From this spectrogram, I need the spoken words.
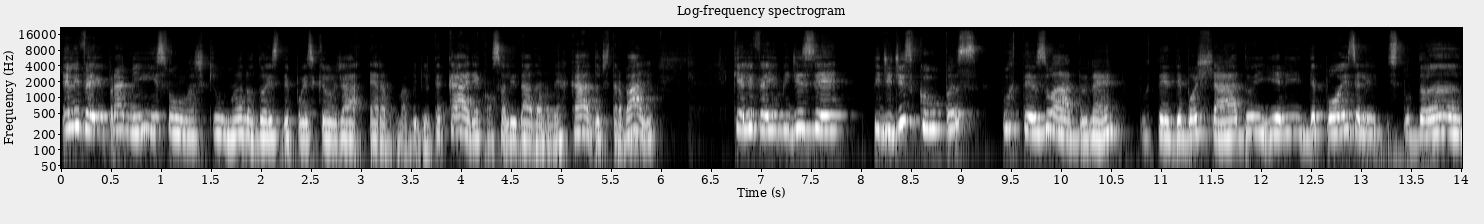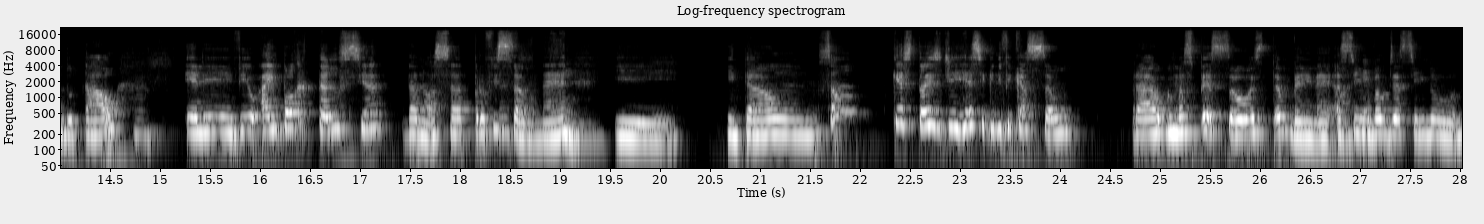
ele veio para mim, isso acho que um ano ou dois depois que eu já era uma bibliotecária consolidada no mercado de trabalho, que ele veio me dizer, pedir desculpas por ter zoado, né? Por ter debochado. E ele, depois, ele estudando tal. Uhum ele viu a importância da nossa profissão, né? E então são questões de ressignificação para algumas pessoas também, né? Assim, vamos dizer assim, no,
